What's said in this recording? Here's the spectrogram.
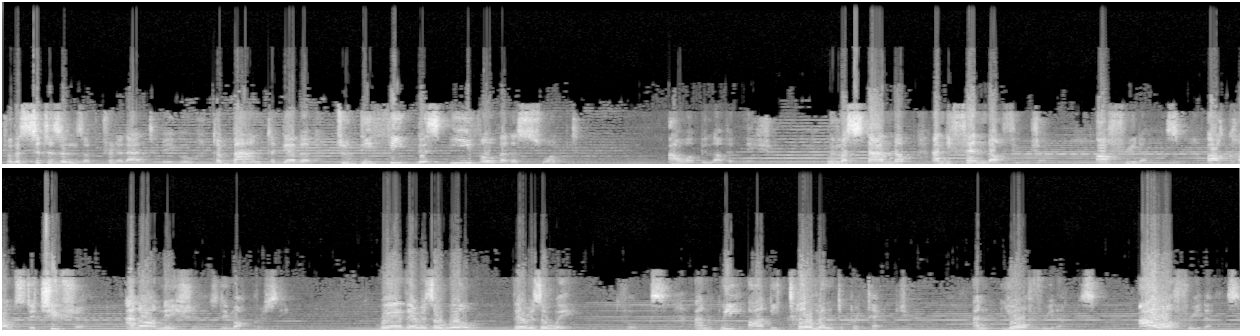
for the citizens of Trinidad and Tobago to band together to defeat this evil that has swept our beloved nation. We must stand up and defend our future, our freedoms, our constitution, and our nation's democracy. Where there is a will, there is a way, folks. And we are determined to protect you and your freedoms, our freedoms.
